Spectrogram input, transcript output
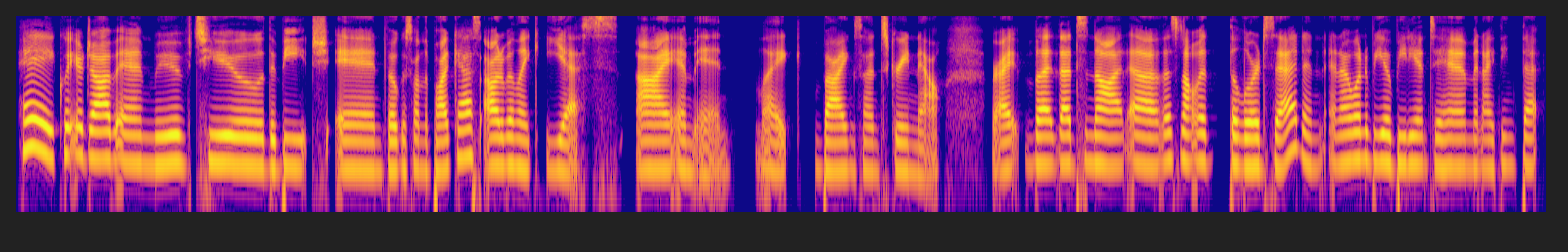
hey, quit your job and move to the beach and focus on the podcast, I would have been like, yes, I am in. Like buying sunscreen now, right? But that's not uh, that's not what the Lord said, and and I want to be obedient to Him, and I think that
